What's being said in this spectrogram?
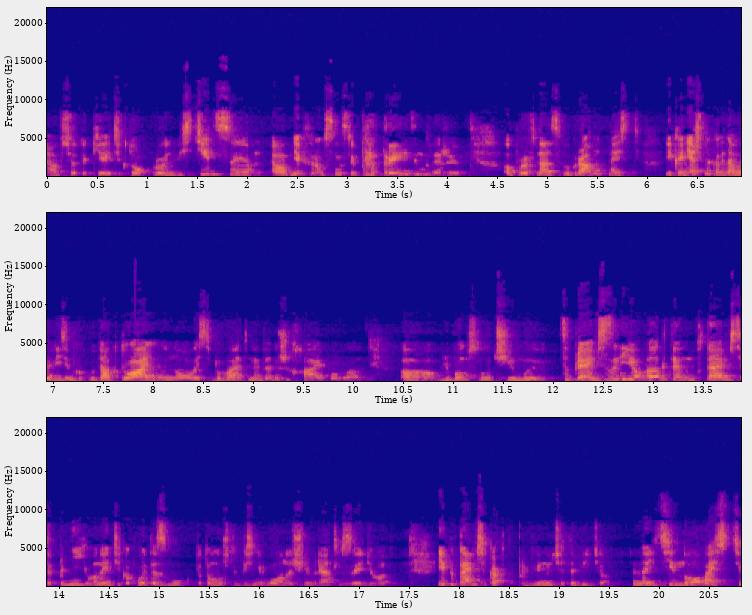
а все-таки ТикТок про инвестиции, а, в некотором смысле про трейдинг даже, а, про финансовую грамотность. И, конечно, когда мы видим какую-то актуальную новость, бывает иногда даже хайповую, в любом случае мы цепляемся за нее как-то, мы пытаемся под нее найти какой-то звук, потому что без него он очень вряд ли зайдет, и пытаемся как-то продвинуть это видео. Найти новость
